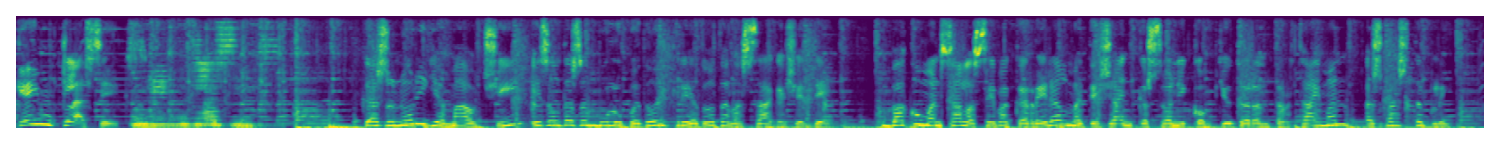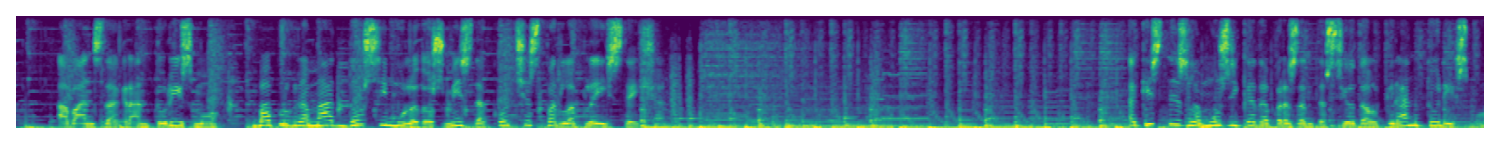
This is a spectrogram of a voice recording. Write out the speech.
Game Classics. Kazunori Yamauchi és el desenvolupador i creador de la saga GT. Va començar la seva carrera el mateix any que Sony Computer Entertainment es va establir. Abans de Gran Turismo, va programar dos simuladors més de cotxes per la PlayStation. Aquesta és la música de presentació del Gran Turismo.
